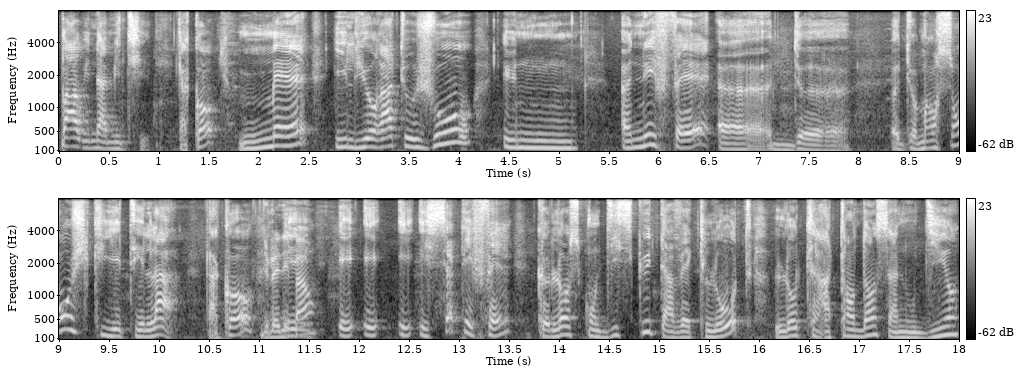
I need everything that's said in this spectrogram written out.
par une amitié. D'accord? Mais il y aura toujours une, un effet euh, de, de mensonge qui était là. D'accord Dès le départ et, et, et, et cet effet que lorsqu'on discute avec l'autre, l'autre a tendance à nous dire,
